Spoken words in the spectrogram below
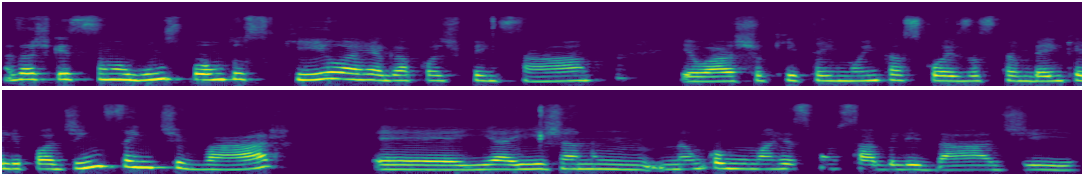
Mas acho que esses são alguns pontos que o RH pode pensar. Eu acho que tem muitas coisas também que ele pode incentivar, é, e aí já não, não como uma responsabilidade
